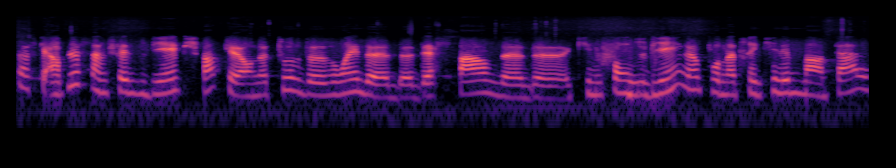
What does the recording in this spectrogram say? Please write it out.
parce qu'en plus, ça me fait du bien. Puis je pense qu'on a tous besoin de, de- d'espace de, de- qui nous font du bien là, pour notre équilibre mental.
